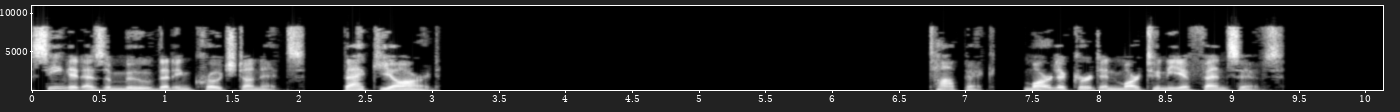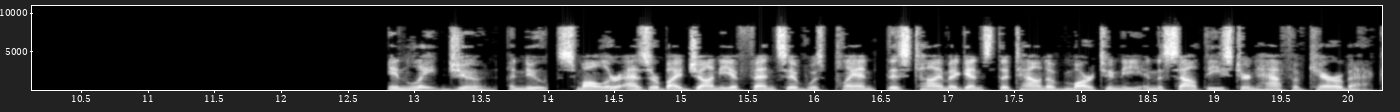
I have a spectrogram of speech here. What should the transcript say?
seeing it as a move that encroached on its backyard Martakert and Martuni offensives In late June, a new, smaller Azerbaijani offensive was planned, this time against the town of Martuni in the southeastern half of Karabakh.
